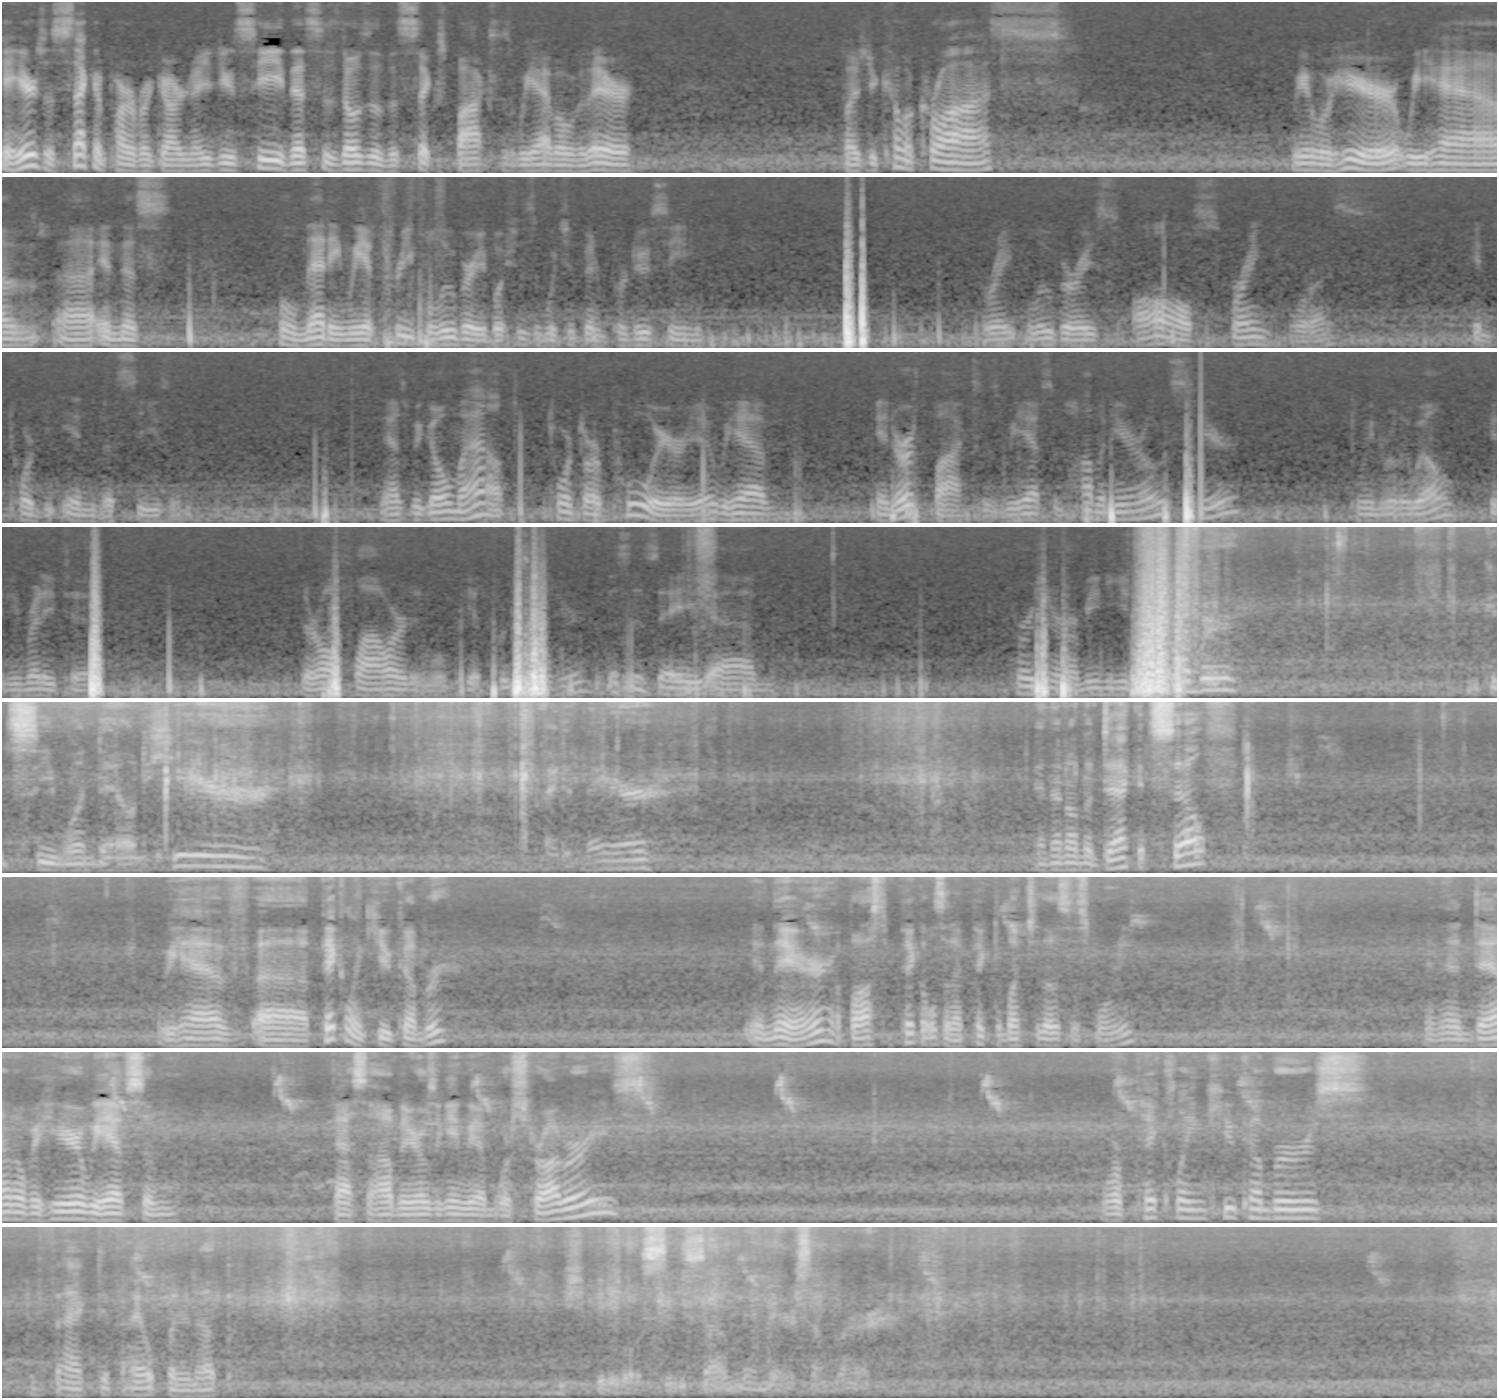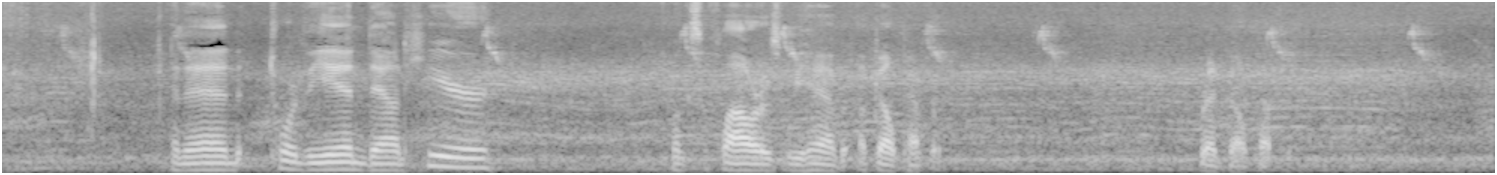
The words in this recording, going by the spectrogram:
Okay, here's the second part of our garden. As you can see, this is those are the six boxes we have over there. But as you come across, we over here we have uh, in this little netting we have three blueberry bushes which have been producing great blueberries all spring for us in, toward the end of the season. And as we go out towards our pool area, we have in earth boxes we have some habaneros here doing really well, getting ready to. They're all flowered and we'll get fruits out here. This is a um, Persian or Armenian cucumber. You could see one down here, right in there. And then on the deck itself, we have uh, pickling cucumber in there, a Boston pickles, and I picked a bunch of those this morning. And then down over here we have some, past habaneros again, we have more strawberries, more pickling cucumbers. In fact, if I open it up, you should be able to see some in there somewhere. And then toward the end down here, amongst the flowers, we have a bell pepper, red bell pepper.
